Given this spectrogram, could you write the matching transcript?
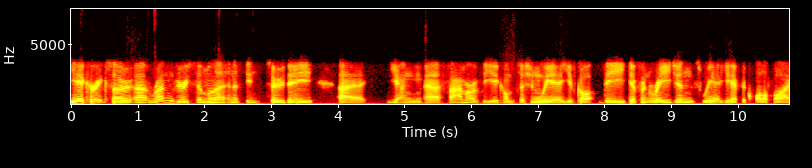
Yeah, correct. So uh, run very similar in a sense to the uh, young uh, farmer of the year competition where you've got the different regions where you have to qualify.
